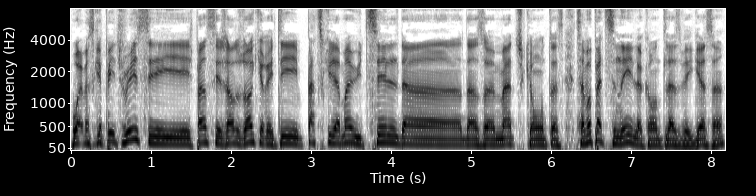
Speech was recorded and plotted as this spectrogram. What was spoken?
Ouais, parce que Petrie, c'est, je pense, que c'est le genre de joueur qui aurait été particulièrement utile dans, dans un match contre. Ça va patiner là, contre Las Vegas, hein?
